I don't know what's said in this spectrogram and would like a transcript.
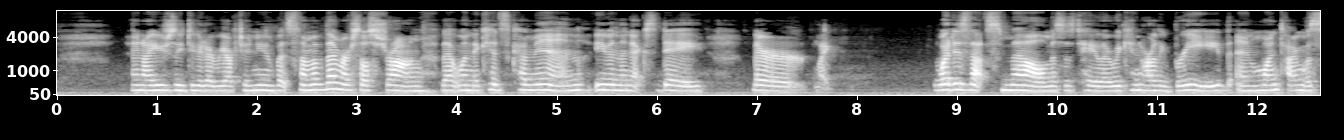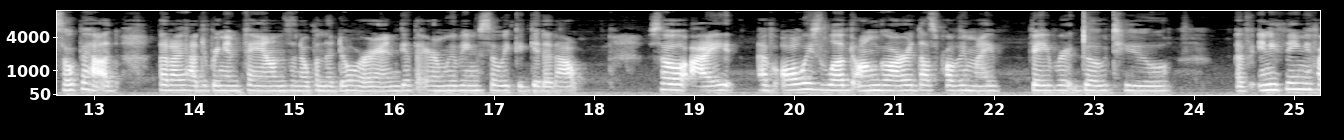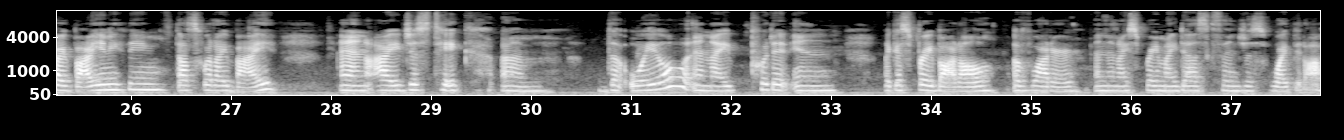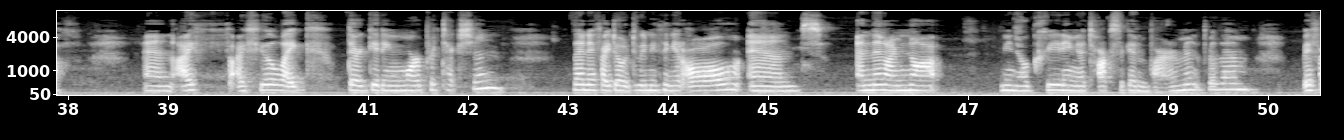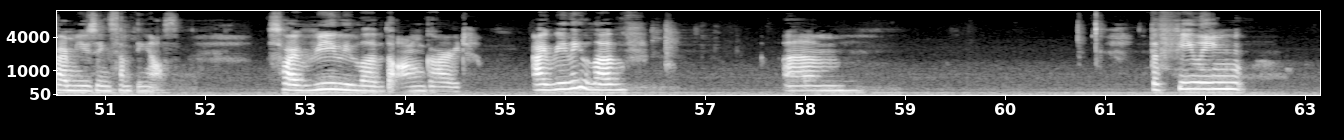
and I usually do it every afternoon, but some of them are so strong that when the kids come in, even the next day, they're like, what is that smell, Mrs. Taylor? We can hardly breathe. And one time was so bad that I had to bring in fans and open the door and get the air moving so we could get it out. So I have always loved On Guard. That's probably my favorite go-to of anything. If I buy anything, that's what I buy. And I just take um, the oil and I put it in like a spray bottle of water and then I spray my desks and just wipe it off. And I, I feel like they're getting more protection than if I don't do anything at all and and then I'm not you know creating a toxic environment for them if I'm using something else. So I really love the On Guard. I really love um, the feeling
